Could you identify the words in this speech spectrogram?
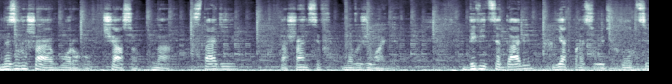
не залишає ворогу часу на стадії та шансів на виживання. Дивіться далі, як працюють хлопці.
